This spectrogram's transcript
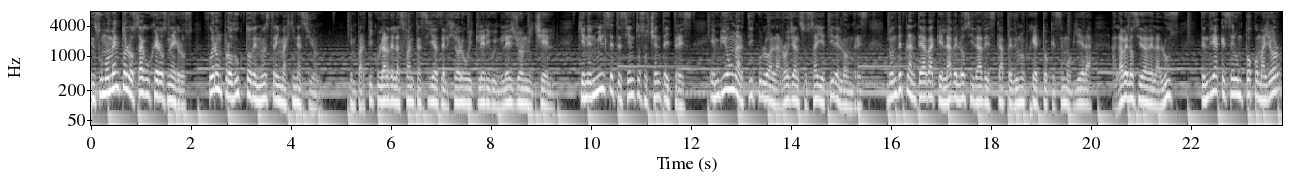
En su momento los agujeros negros fueron producto de nuestra imaginación, en particular de las fantasías del geólogo y clérigo inglés John Michel, quien en 1783 envió un artículo a la Royal Society de Londres donde planteaba que la velocidad de escape de un objeto que se moviera a la velocidad de la luz tendría que ser un poco mayor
